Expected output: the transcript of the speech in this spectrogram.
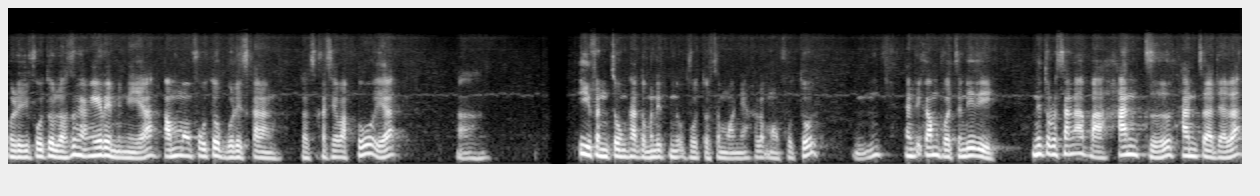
boleh difoto langsung nggak ngirim ini ya. Kamu mau foto boleh sekarang, langsung kasih waktu ya. Nah, even cung satu menit untuk foto semuanya. Kalau mau foto, hmm, nanti kamu buat sendiri. Ini tulisan apa? Hanzi, Hanzi adalah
